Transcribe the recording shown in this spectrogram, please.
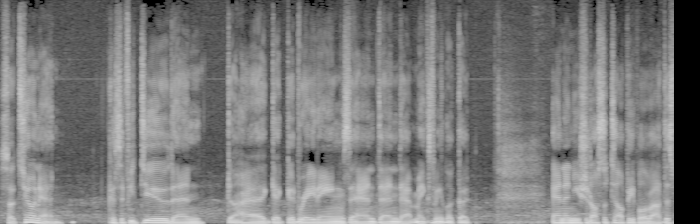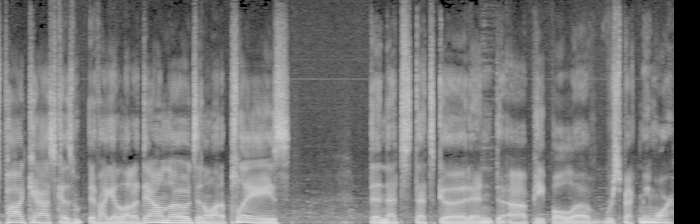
So tune in, because if you do, then I get good ratings, and then that makes me look good. And then you should also tell people about this podcast, because if I get a lot of downloads and a lot of plays, then that's that's good, and uh, people uh, respect me more.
